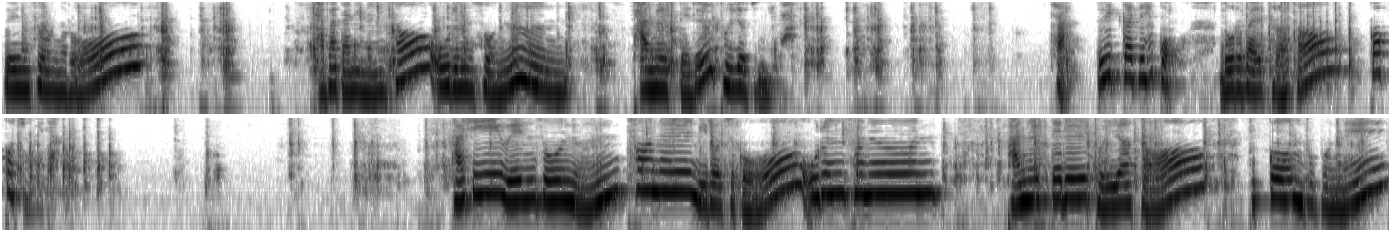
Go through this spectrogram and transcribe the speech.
왼손으로 잡아다니면서 오른손은 바늘대를 돌려줍니다. 자, 여기까지 했고 노루발 들어서 꺾어줍니다. 다시 왼손은 천을 밀어주고 오른손은 바늘대를 돌려서 두꺼운 부분에서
